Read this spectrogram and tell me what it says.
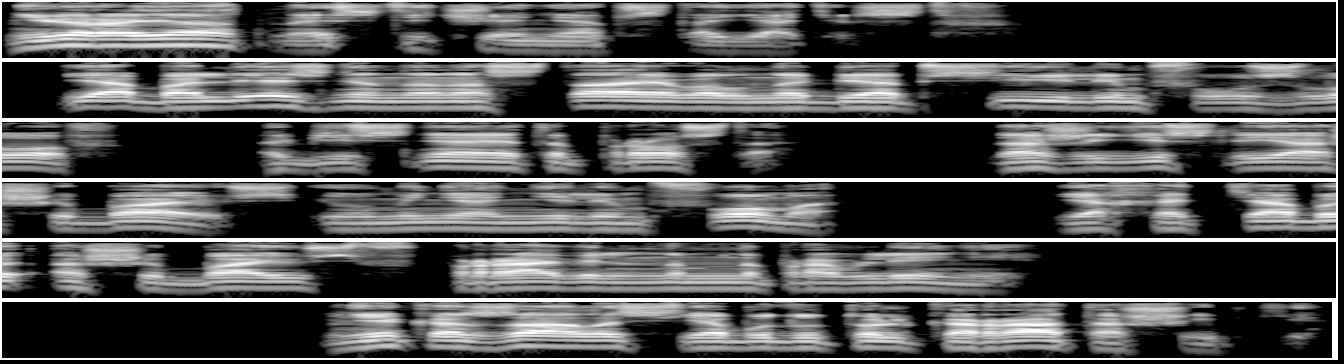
Невероятное стечение обстоятельств. Я болезненно настаивал на биопсии лимфоузлов, объясняя это просто. Даже если я ошибаюсь, и у меня не лимфома, я хотя бы ошибаюсь в правильном направлении. Мне казалось, я буду только рад ошибке.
